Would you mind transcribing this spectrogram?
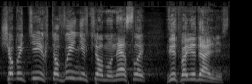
щоб ті, хто винні в цьому, несли відповідальність.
